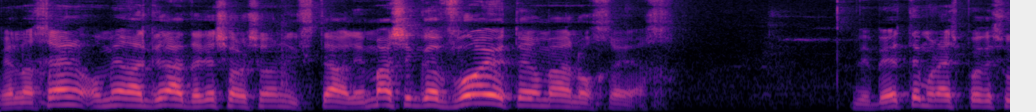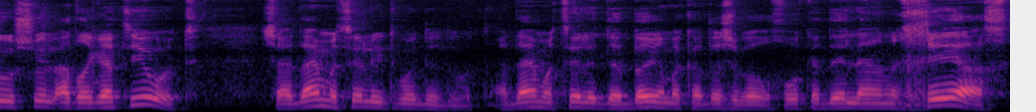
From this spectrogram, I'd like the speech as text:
ולכן אומר הגר"א, הדגש על לשון נסתר, למה שגבוה יותר מהנוכח. ובעצם אולי יש פה איזשהו של הדרגתיות, שעדיין מוצא להתמודדות, עדיין מוצא לדבר עם הקדוש ברוך הוא כדי להנכיח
